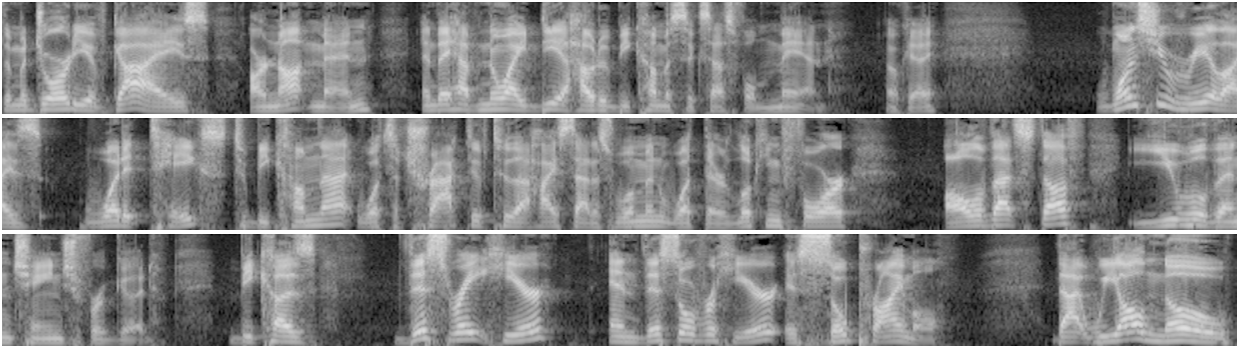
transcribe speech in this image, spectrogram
the majority of guys are not men and they have no idea how to become a successful man. Okay, once you realize what it takes to become that, what's attractive to that high status woman, what they're looking for, all of that stuff, you will then change for good. Because this right here and this over here is so primal that we all know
